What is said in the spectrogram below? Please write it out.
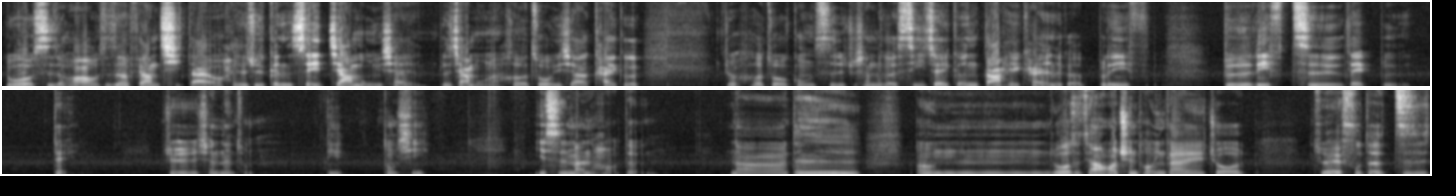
如果是的话，我是真的非常期待哦。还是去跟谁加盟一下？不是加盟啊，合作一下，开个就合作公司，就像那个 CJ 跟大黑开的那个 Believe Believe 之类？对，就是像那种。东西也是蛮好的，那但是，嗯，如果是这样的话，拳头应该就只会负责资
